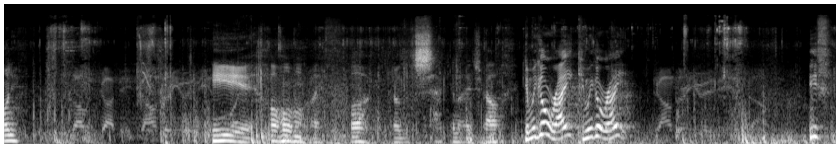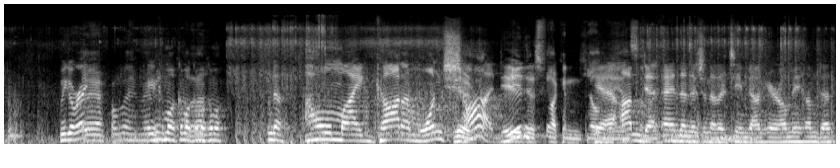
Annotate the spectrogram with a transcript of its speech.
On you. Yeah. Oh my fuck. Bro, the second I chow. Can we go right? Can we go right? Can we go right? Yeah, probably. Maybe. come on, come on, come on, come on. Down. Oh my god, I'm one shot, dude. He dude. just fucking killed Yeah, me. I'm dead. And then there's another team down here on me. I'm dead.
